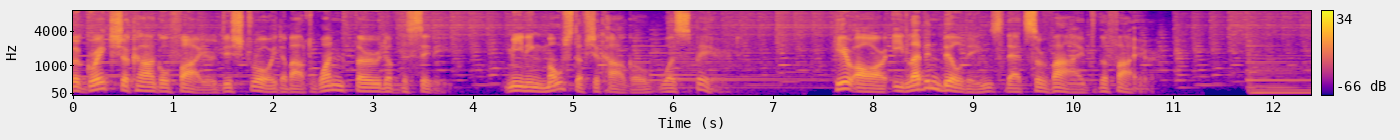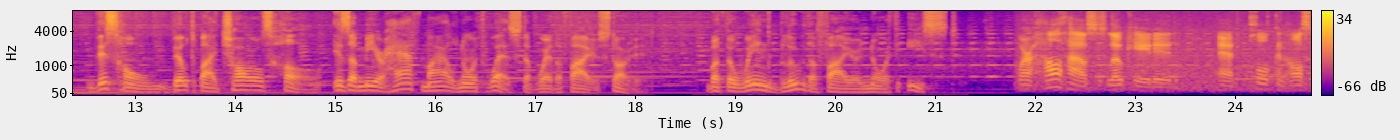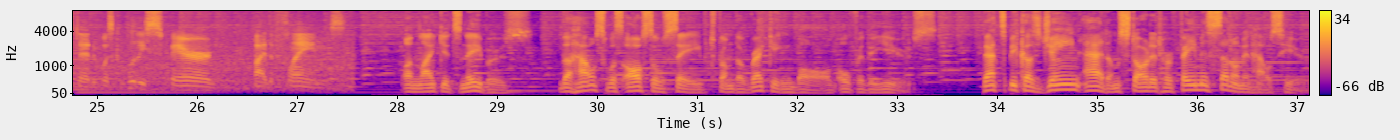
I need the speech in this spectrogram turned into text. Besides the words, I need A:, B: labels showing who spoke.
A: The Great Chicago Fire destroyed about one third of the city, meaning most of Chicago was spared. Here are 11 buildings that survived the fire. This home, built by Charles Hull, is a mere half mile northwest of where the fire started. But the wind blew the fire northeast.
B: Where Hull House is located at Polk and Halsted was completely spared by the flames.
A: Unlike its neighbors, the house was also saved from the wrecking ball over the years. That's because Jane Addams started her famous settlement house here.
